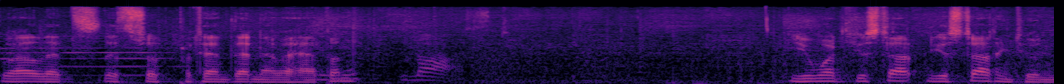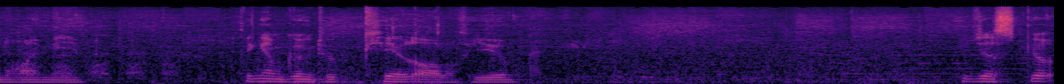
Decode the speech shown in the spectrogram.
Well, let's let's just pretend that never happened. You what? You start. You're starting to annoy me. I think I'm going to kill all of you. You just go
